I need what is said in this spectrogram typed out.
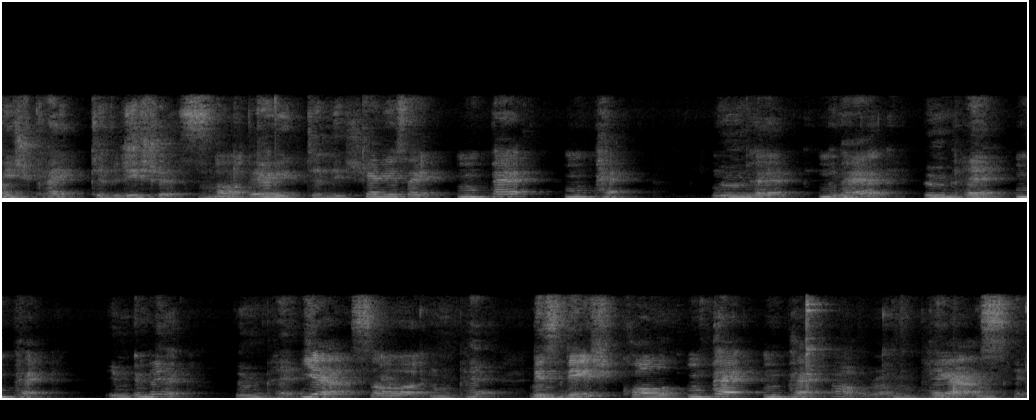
fish cake, delicious. Mm. Oh, Very delicious. Can you say empek empek Umpe. empek Umpe. empek? Umpe. Umpe. Yeah. So Umpe. this dish called empek empek Oh, right. Umpe. Yes. Umpe.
